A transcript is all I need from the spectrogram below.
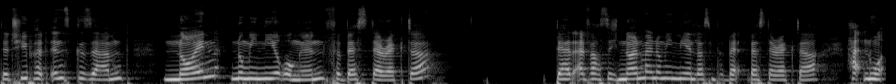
Der Typ hat insgesamt neun Nominierungen für Best Director. Der hat einfach sich neunmal nominieren lassen für Be Best Director, hat nur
